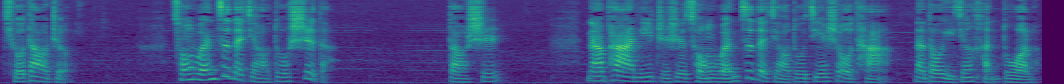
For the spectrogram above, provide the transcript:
求道者，从文字的角度是的。导师，哪怕你只是从文字的角度接受它，那都已经很多了。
